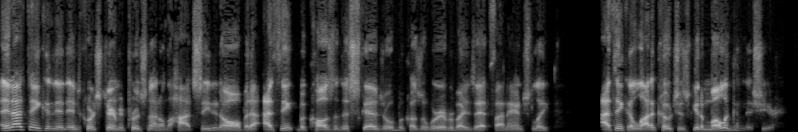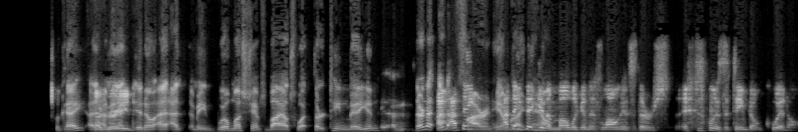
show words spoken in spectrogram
And I think, and, and, of course, Jeremy Pruitt's not on the hot seat at all, but I, I think because of this schedule, because of where everybody's at financially, I think a lot of coaches get a mulligan this year. Okay, I, Agreed. I mean, you know, I, I mean, Will Muschamp's buyout's what thirteen million. Yeah. They're not, they're not I think, firing him. I think right they now. get a mulligan as long as there's as long as the team don't quit on him.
